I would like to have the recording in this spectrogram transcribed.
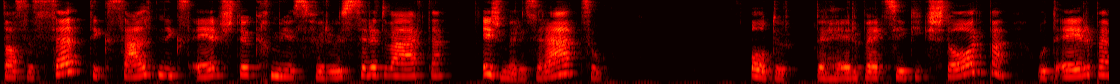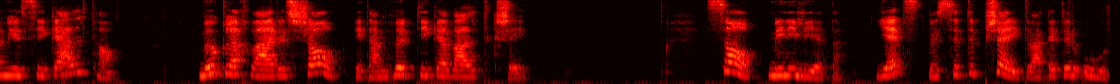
Dass ein solches seltenes Erbstück veräussert werden ist mir ein Rätsel. Oder der Herbert sei gestorben und die Erben müssen Geld haben. Möglich wäre es schon in dem heutigen Weltgeschehen. So, meine Lieben, jetzt wisst ihr Bescheid wegen der Uhr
